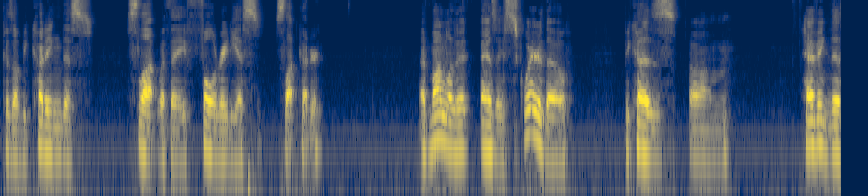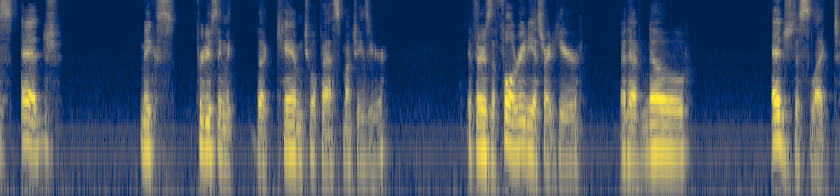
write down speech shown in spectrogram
because I'll be cutting this slot with a full radius slot cutter. I've modeled it as a square though because um, having this edge makes producing the, the cam toolpath much easier. If there's a full radius right here, I'd have no edge to select.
